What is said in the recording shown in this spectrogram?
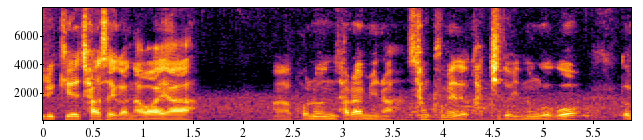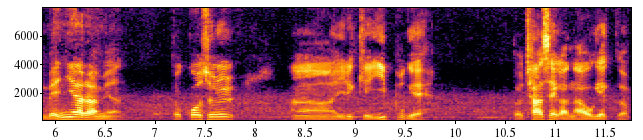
이렇게 자세가 나와야 아, 보는 사람이나 상품의 가치도 있는 거고 또 매니아라면 또 꽃을 아, 이렇게 이쁘게 또 자세가 나오게끔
